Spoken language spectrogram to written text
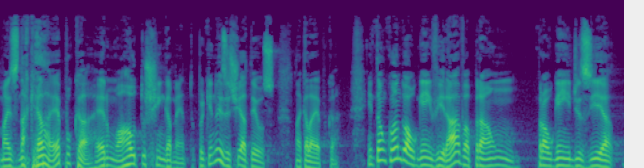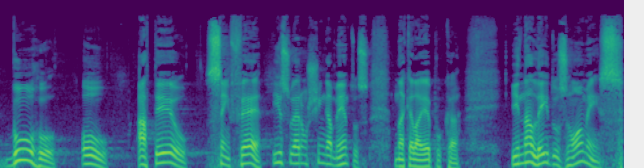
Mas naquela época era um alto xingamento, porque não existia ateus naquela época. Então, quando alguém virava para um para alguém e dizia burro ou ateu, sem fé, isso eram xingamentos naquela época. E na lei dos homens,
